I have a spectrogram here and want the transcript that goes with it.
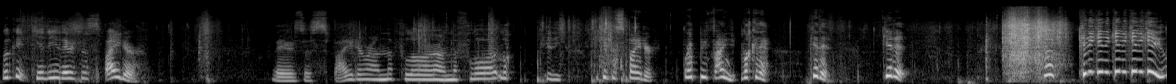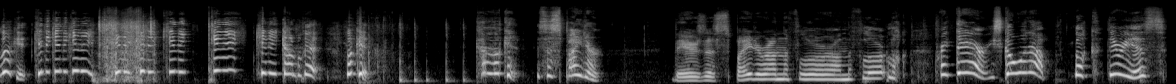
Look at Kitty, there's a spider. There's a spider on the floor, on the floor. Look, Kitty, look at the spider. Right behind you. Look at it. Get it. Get it. Look, kitty, kitty, kitty, kitty, kitty. Look it. Kitty, kitty, kitty. Kitty, kitty, kitty, kitty, kitty. Come look at Look it. Come look it. It's a spider. There's a spider on the floor, on the floor. Look, right there. He's going up. Look, there he is.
